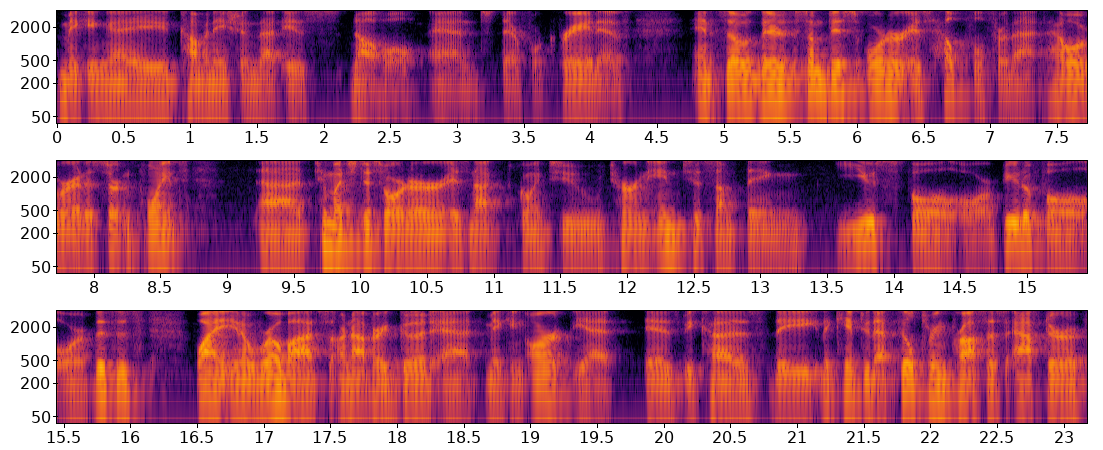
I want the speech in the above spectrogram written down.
making a combination that is novel and therefore creative. And so there, some disorder is helpful for that. However, at a certain point, uh, too much disorder is not going to turn into something useful or beautiful. Or this is why you know robots are not very good at making art yet, is because they they can't do that filtering process after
